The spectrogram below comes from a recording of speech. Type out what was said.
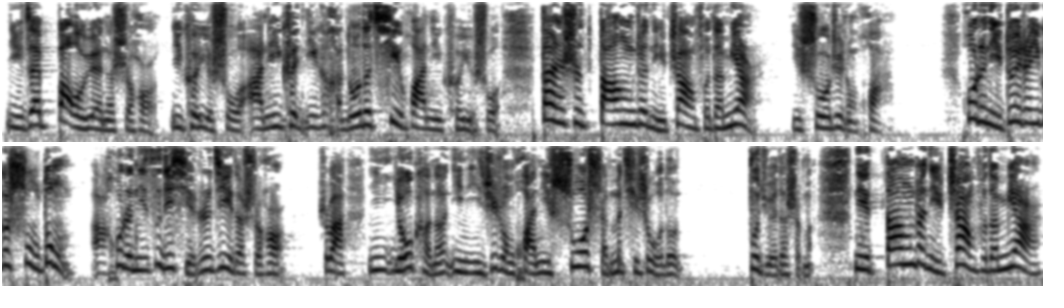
你在抱怨的时候，你可以说啊，你可你很多的气话你可以说，但是当着你丈夫的面你说这种话。或者你对着一个树洞啊，或者你自己写日记的时候，是吧？你有可能你你这种话你说什么，其实我都不觉得什么。你当着你丈夫的面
